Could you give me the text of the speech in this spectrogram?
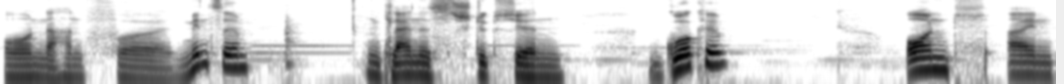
und eine Handvoll Minze, ein kleines Stückchen Gurke und ein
